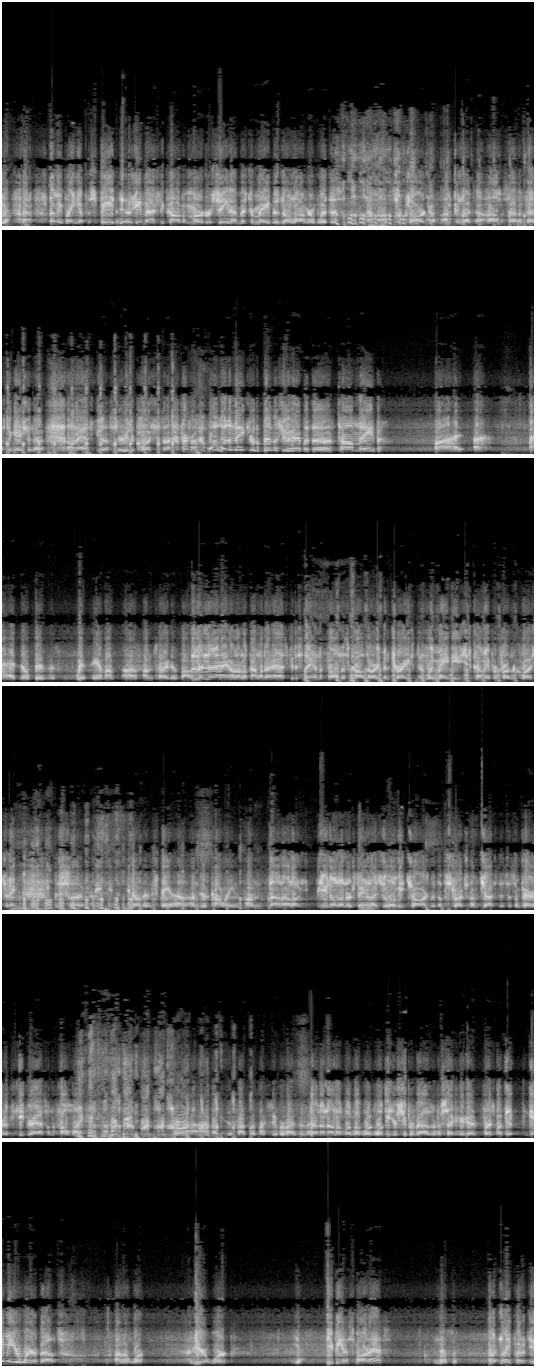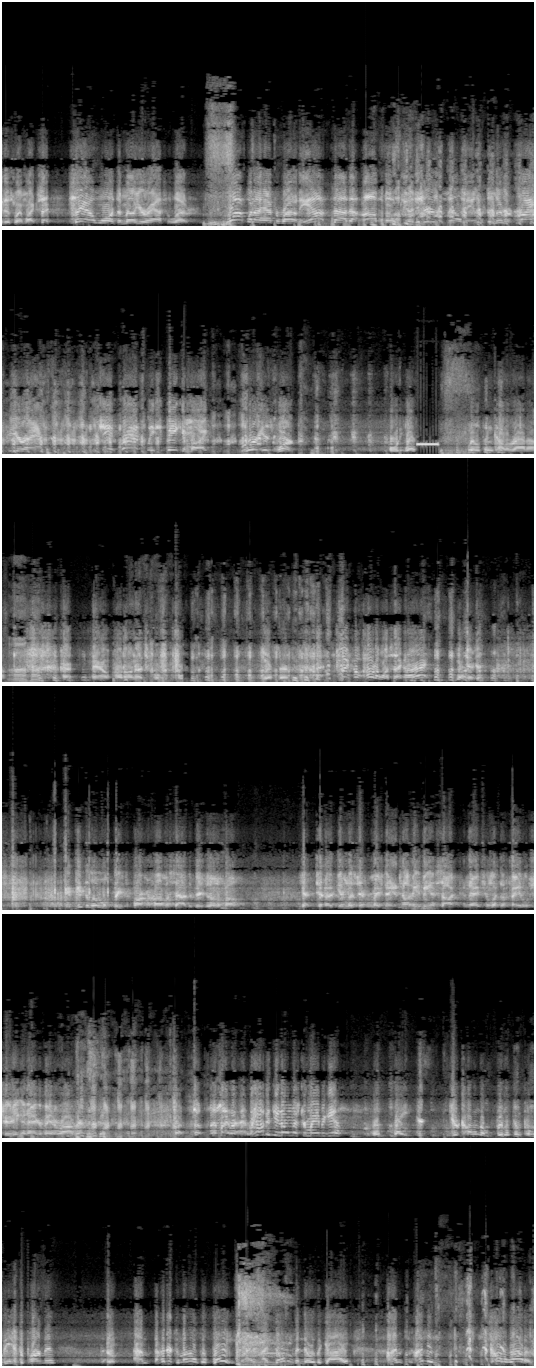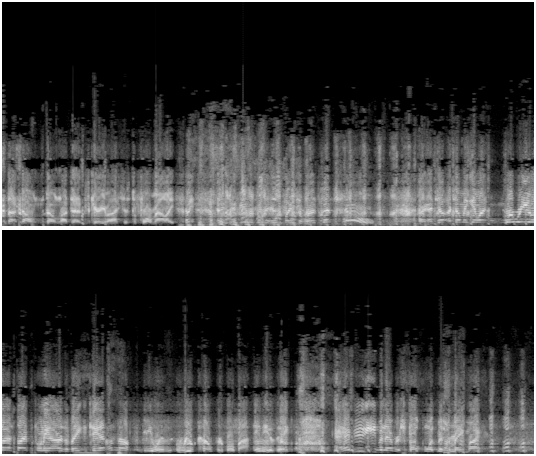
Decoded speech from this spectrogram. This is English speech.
Yeah. Let me bring you up to speed. You've actually called a murder scene. Uh, Mr. Mabe is no longer with us. I'm Officer Clark. I'm, I'm conducting a homicide investigation. Uh, I want to ask you a series of questions. Uh, first of all, what was the nature of the business you had with uh, Tom Mabe? I, I, I had no business with him. I'm, I- I'm sorry to bother No, no, hey, hold on. Look, I want to ask you to stay on the phone. This call's already been traced, and we may need you to come in for further questioning. Just, uh, you. You don't understand. I'm just calling on... no, no, look, you don't understand. Unless you want to be charged with obstruction of justice, it's imperative you keep your ass on the phone, Mike. Well, how about you just talk with my supervisor no, then? no, no, look, look, look. We'll, we'll get your supervisor in a second here. First of all, give, give me your whereabouts. I'm at work. You're at work? Yes. You being a smartass? No, sir. Let, let me put it to you this way, Mike. Say, say I wanted to mail your ass a letter. What would I have to write on the outside of that envelope to assure the mailman would deliver it right to your ass? Geographically speaking, Mike, where is work? 40 West Littleton, Colorado. Uh-huh. There, hold on, that's full. Yes, sir. Mike, hold, hold on one second, all right? Yeah. Just, just, get, get the Littleton Police Department Homicide Division on the phone. Yeah, t- uh, give him this information. Tell him he's being sought in connection with a fatal shooting and aggravated robbery. but, so, how did you know Mr. Mabe again? Wait, you're, you're calling the Littleton Police Department? I'm hundreds of miles away. I, I don't even know the guy. I'm I'm in Colorado. No, don't, don't let that scare you. That's just a formality. I mean, have you ever been to his place of residence? No, All right, and tell, tell me again, where were you last night between the hours of 8 and 10? I'm not feeling real comfortable about any of this. Have you even ever spoken with Mr. Mabe, Mike?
